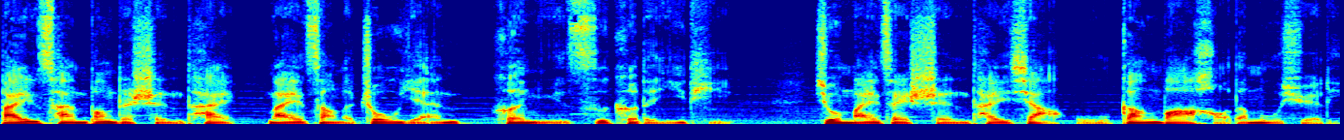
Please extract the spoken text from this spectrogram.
白灿帮着沈太埋葬了周岩和女刺客的遗体，就埋在沈太下午刚挖好的墓穴里。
